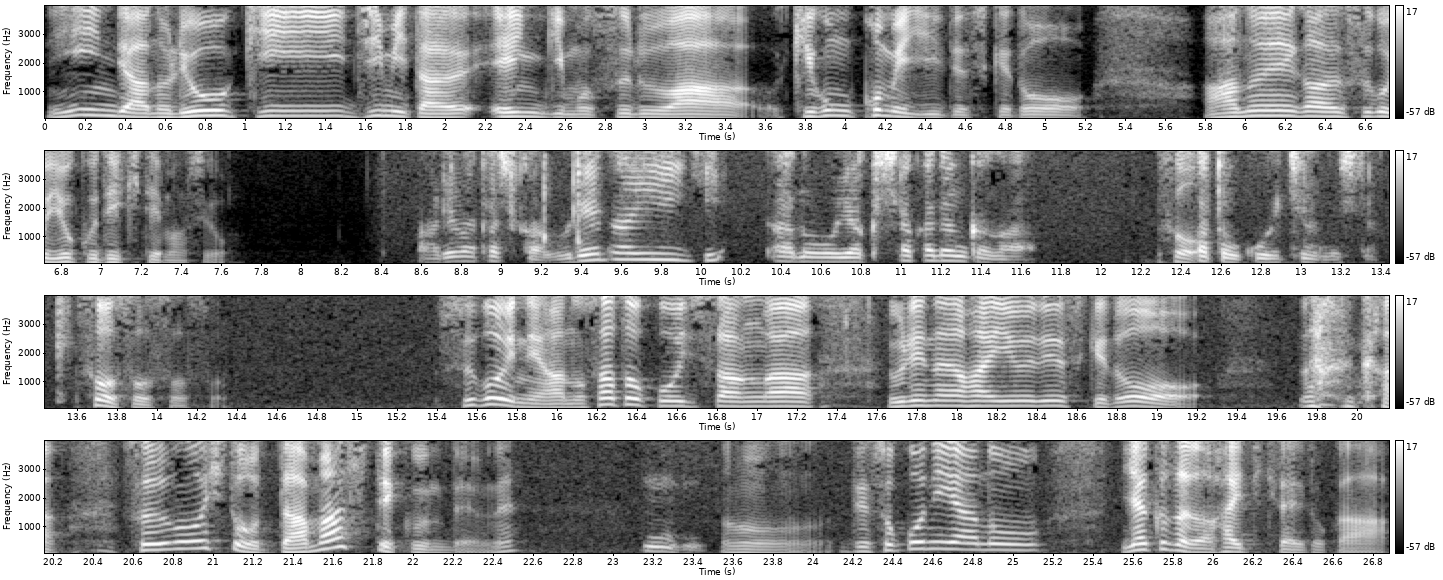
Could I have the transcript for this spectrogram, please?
いいんで、あの、猟奇じみた演技もするわ。基本コメディですけど、あの映画すごいよくできてますよ。あれは確か売れないぎあの役者かなんかがそう佐。藤浩市なんでしたっけ？そうそうそうそう。すごいね、あの、佐藤浩市さんが売れない俳優ですけど、なんか、その人を騙してくんだよね。うん。うん。で、そこにあの、ヤクザが入ってきたりとか、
